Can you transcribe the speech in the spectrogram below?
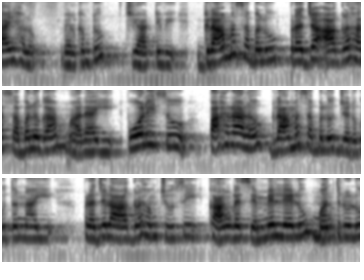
Hi hello. Welcome to TV. గ్రామ సభలు ప్రజా ఆగ్రహ సభలుగా మారాయి. పోలీసు పహరాలో గ్రామ సభలు జరుగుతున్నాయి. ప్రజల ఆగ్రహం చూసి కాంగ్రెస్ ఎమ్మెల్యేలు మంత్రులు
